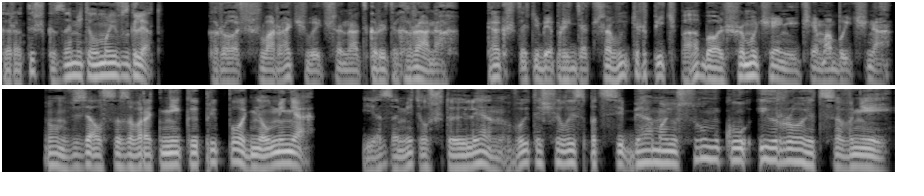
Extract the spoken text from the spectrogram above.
Коротышка заметил мой взгляд. «Кровь сворачивается на открытых ранах, так что тебе придется вытерпеть побольше мучений, чем обычно. Он взялся за воротник и приподнял меня. Я заметил, что Элен вытащила из-под себя мою сумку и роется в ней.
